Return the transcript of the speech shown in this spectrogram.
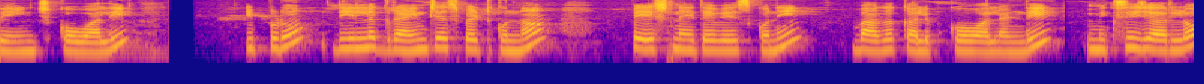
వేయించుకోవాలి. ఇప్పుడు దీనిలో గ్రైండ్ చేసి పెట్టుకున్న పేస్ట్ని అయితే వేసుకొని బాగా కలుపుకోవాలండి. మిక్సీ జార్లో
